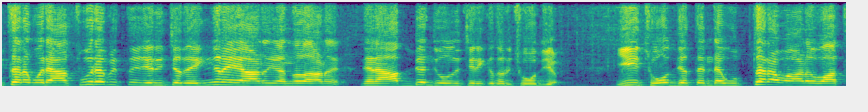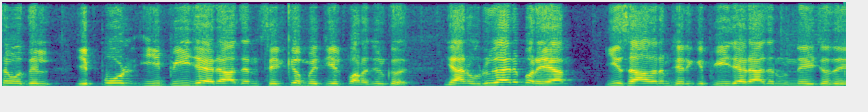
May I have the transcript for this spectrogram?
ഇത്തരം ഒരു അസുരവിത്ത് ജനിച്ചത് എങ്ങനെയാണ് എന്നതാണ് ഞാൻ ആദ്യം ചോദിച്ചിരിക്കുന്ന ഒരു ചോദ്യം. ഈ ചോദ്യത്തിന്റെ ഉത്തരമാണ് വാസ്തവത്തിൽ ഇപ്പോൾ ഈ പി ജയരാജൻ സ്റ്റേറ്റ് കമ്മിറ്റിയിൽ പറഞ്ഞിരിക്കുന്നത്. ഞാൻ ഒരു കാര്യം പറയാം ഈ സാധനം ശരിക്കും പി ജയരാജൻ ഉന്നയിച്ചത്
